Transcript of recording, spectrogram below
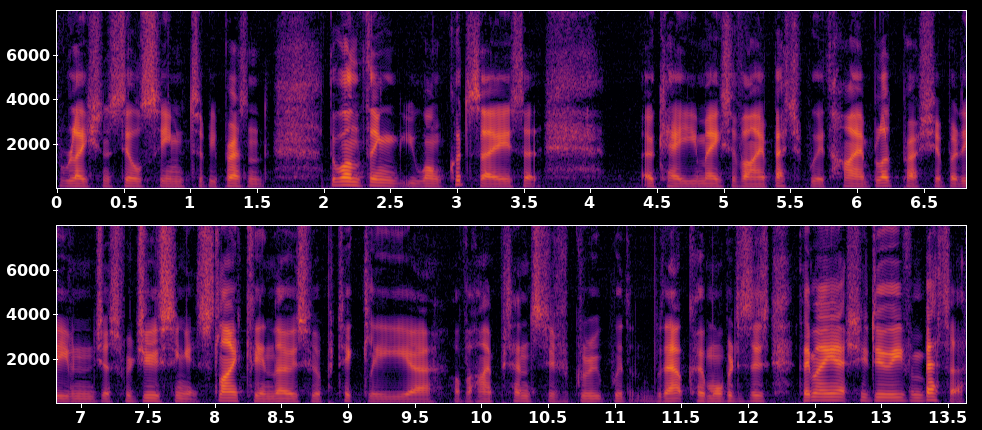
relation still seemed to be present. The one thing you one could say is that okay, you may survive better with higher blood pressure, but even just reducing it slightly in those who are particularly uh, of a hypertensive group with, without comorbidities, they may actually do even better.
